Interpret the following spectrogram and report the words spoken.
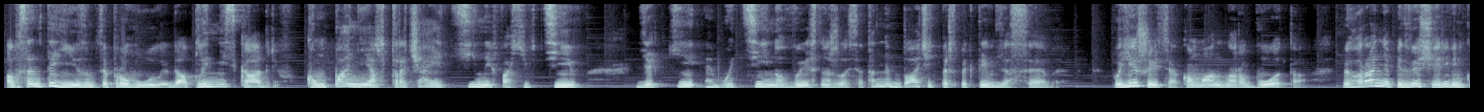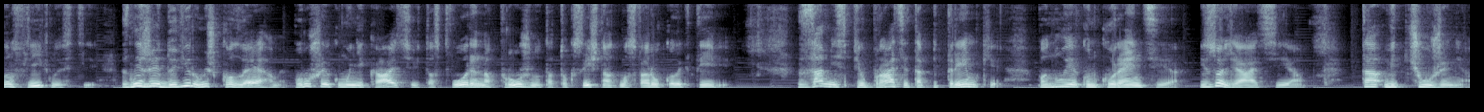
абсентеїзм це прогули, да, плинність кадрів. Компанія втрачає цінних фахівців, які емоційно виснажилися та не бачать перспектив для себе. Погіршується командна робота, вигорання підвищує рівень конфліктності, знижує довіру між колегами, порушує комунікацію та створює напружену та токсичну атмосферу в колективі. Замість співпраці та підтримки панує конкуренція, ізоляція та відчуження.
